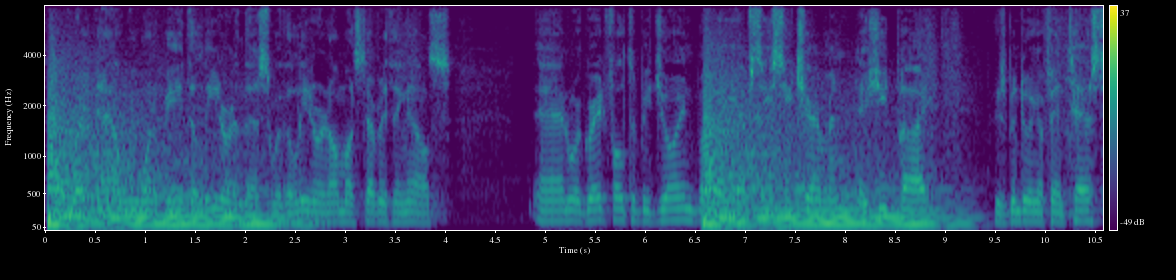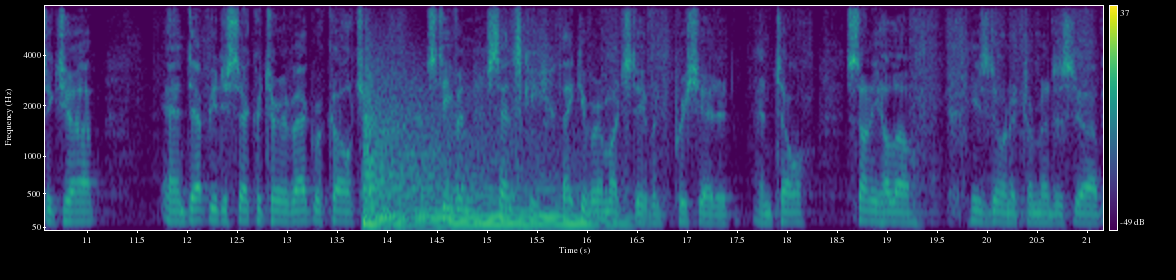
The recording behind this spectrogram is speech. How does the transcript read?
But right now, we want to be the leader in this. We're the leader in almost everything else. And we're grateful to be joined by FCC Chairman Ajit Pai, who's been doing a fantastic job, and Deputy Secretary of Agriculture, Stephen Sensky. Thank you very much, Stephen. Appreciate it. And tell Sonny hello. He's doing a tremendous job.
